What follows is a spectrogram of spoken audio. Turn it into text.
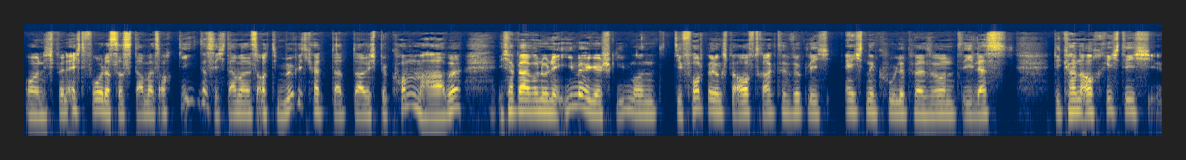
Und ich bin echt froh, dass das damals auch ging, dass ich damals auch die Möglichkeit da, dadurch bekommen habe. Ich habe einfach nur eine E-Mail geschrieben und die Fortbildungsbeauftragte wirklich echt eine coole Person. Die lässt, die kann auch richtig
